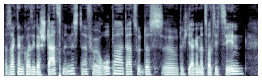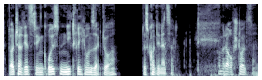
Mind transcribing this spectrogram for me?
Was sagt dann quasi der Staatsminister für Europa dazu, dass äh, durch die Agenda 2010 Deutschland jetzt den größten Niedriglohnsektor des Kontinents hat? Können wir darauf stolz sein?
